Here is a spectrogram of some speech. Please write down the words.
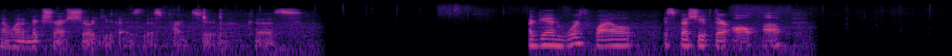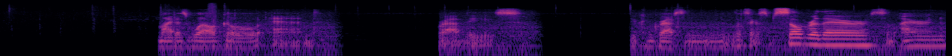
I want to make sure I showed you guys this part too, because again, worthwhile, especially if they're all up. Might as well go and grab these. You can grab some, looks like some silver there, some iron.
